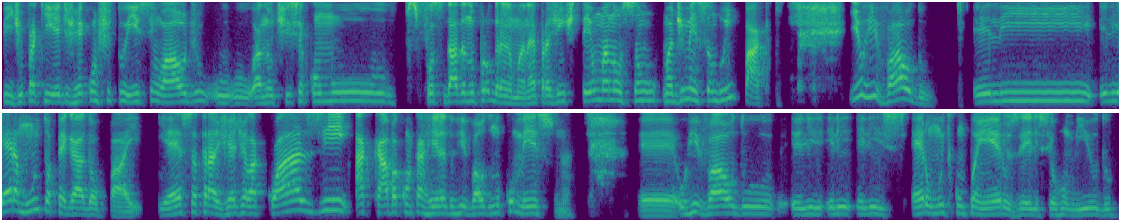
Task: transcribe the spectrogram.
pediu para que eles reconstituíssem o áudio, o, a notícia como se fosse dada no programa, né? Para a gente ter uma noção, uma dimensão do impacto. E o Rivaldo, ele, ele era muito apegado ao pai. E essa tragédia, ela quase acaba com a carreira do Rivaldo no começo, né? É, o Rivaldo, ele, ele, eles eram muito companheiros, ele e seu Romildo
